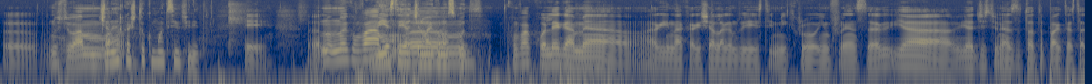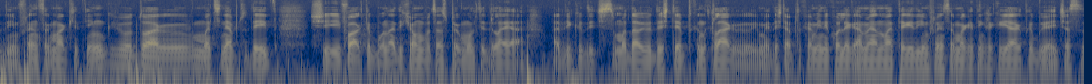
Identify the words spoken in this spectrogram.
Uh, nu știu, am... Ce n-ai lucrat și tu cu Max Infinite? E, uh, nu, noi cumva... am, Este el cel mai uh, cunoscut. Cumva colega mea, Arina, care și ea la rândul ei este micro-influencer, ea, ea gestionează toată partea asta de influencer marketing. Eu doar mă ține up-to-date și e foarte bun. Adică eu am învățat super multe de la ea. Adică de ce să mă dau eu deștept când clar e mai deșteaptă ca mine colega mea în materie de influencer marketing. Cred că ea ar trebui aici să,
